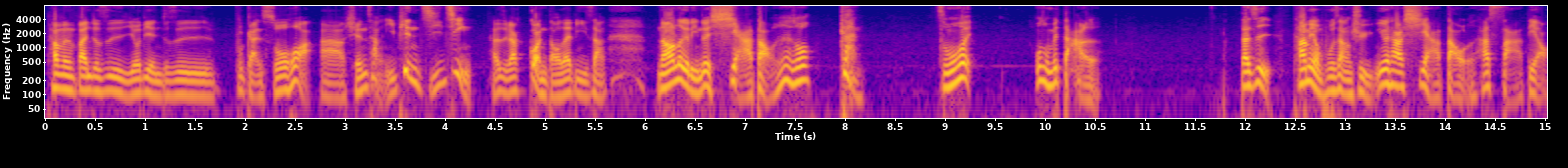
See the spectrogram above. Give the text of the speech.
他们班就是有点就是不敢说话啊，全场一片寂静，还是被他灌倒在地上，然后那个领队吓到，就说干，怎么会，我怎么被打了？但是他没有扑上去，因为他吓到了，他傻掉。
